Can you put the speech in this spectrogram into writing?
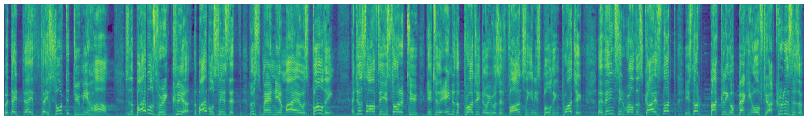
But they, they, they sought to do me harm. So the Bible is very clear. The Bible says that this man Nehemiah was building and just after he started to get to the end of the project or he was advancing in his building project, they then said, Well, this guy's not he's not buckling or backing off to our criticism.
